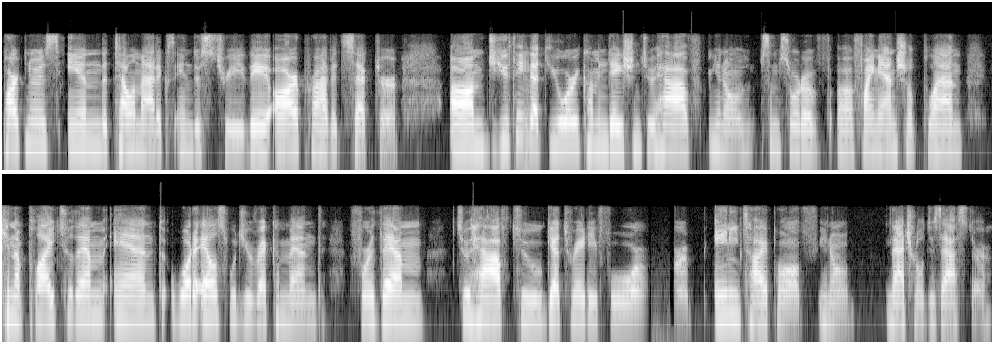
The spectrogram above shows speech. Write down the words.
Partners in the telematics industry, they are private sector. Um, do you think that your recommendation to have, you know, some sort of uh, financial plan can apply to them? And what else would you recommend for them to have to get ready for any type of, you know, natural disaster?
